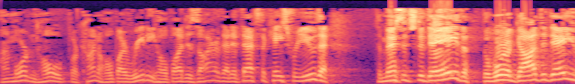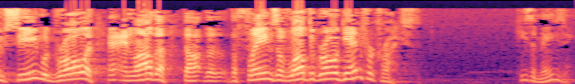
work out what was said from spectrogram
I more than hope, or kind of hope, I really hope, I desire that if that's the case for you, that the message today, the, the Word of God today you've seen would grow and, and allow the, the, the, the flames of love to grow again for Christ. He's amazing.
